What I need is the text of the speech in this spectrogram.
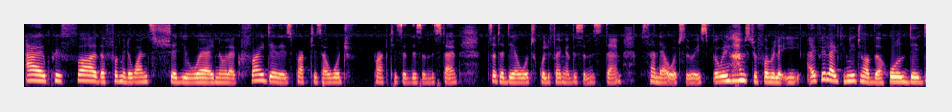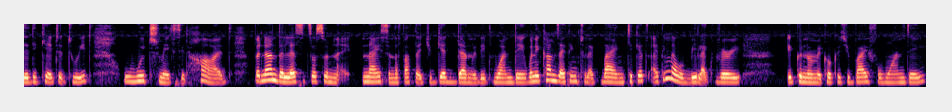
I prefer the Formula One schedule where I know like Friday there's practice, I watch practice at this and this time. Saturday I watch qualifying at this and this time. Sunday I watch the race. But when it comes to Formula E, I feel like you need to have the whole day dedicated to it, which makes it hard. But nonetheless, it's also ni- nice in the fact that you get done with it one day. When it comes, I think to like buying tickets, I think that would be like very economical because you buy for one day,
